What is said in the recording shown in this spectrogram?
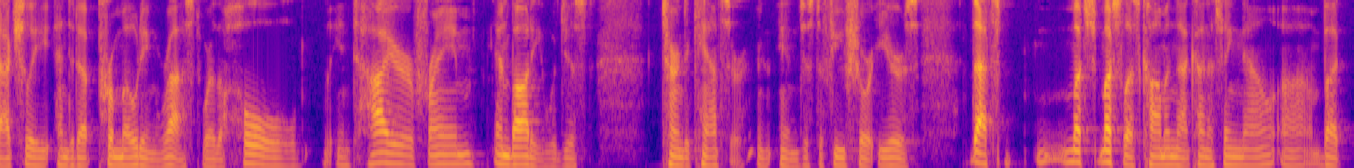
actually ended up promoting rust, where the whole, the entire frame and body would just turn to cancer in, in just a few short years. That's much much less common that kind of thing now, um, but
